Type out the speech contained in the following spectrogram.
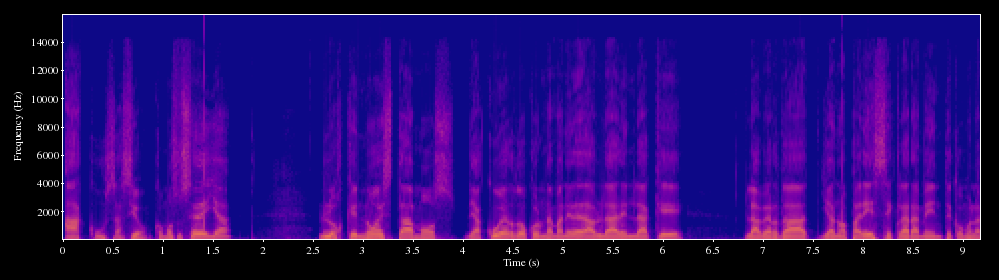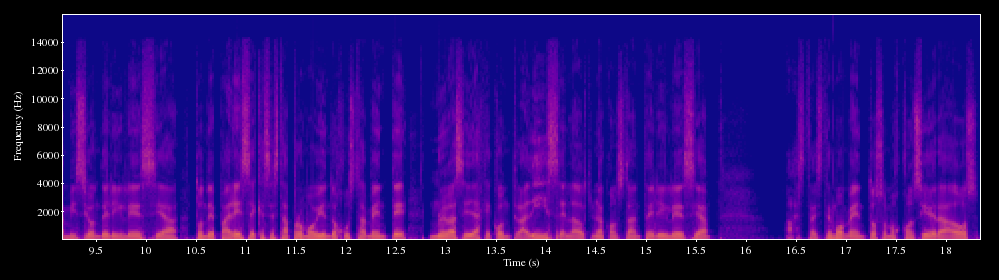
acusación. ¿Cómo sucede ya? Los que no estamos de acuerdo con una manera de hablar en la que la verdad ya no aparece claramente como la misión de la iglesia, donde parece que se está promoviendo justamente nuevas ideas que contradicen la doctrina constante de la iglesia, hasta este momento somos considerados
